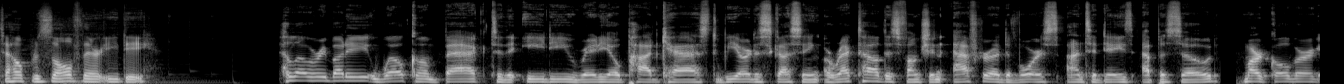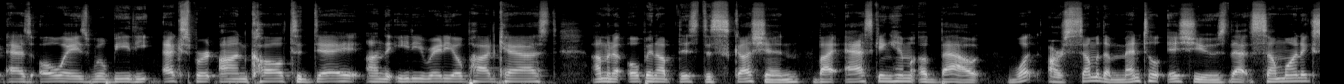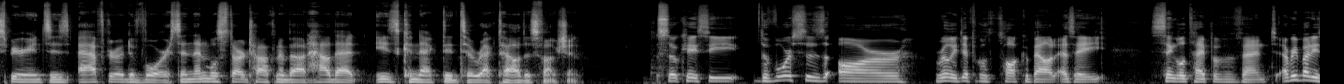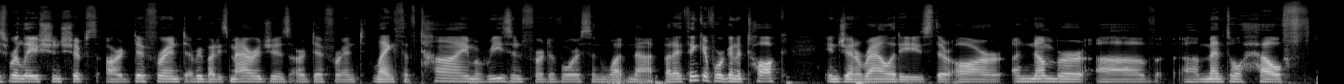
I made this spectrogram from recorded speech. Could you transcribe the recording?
to help resolve their ED. Hello, everybody. Welcome back to the ED Radio Podcast. We are discussing erectile dysfunction after a divorce on today's episode. Mark Goldberg, as always, will be the expert on call today on the ED Radio Podcast. I'm going to open up this discussion by asking him about what are some of the mental issues that someone experiences after a divorce? And then we'll start talking about how that is connected to erectile dysfunction. So, Casey, divorces are really difficult to talk about as a single type of event. Everybody's relationships are different, everybody's marriages are different, length of time, reason for divorce, and whatnot. But I think if we're going to talk in generalities, there are a number of uh, mental health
